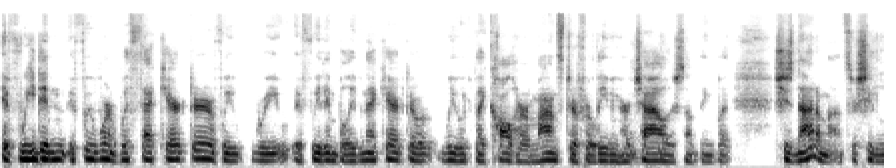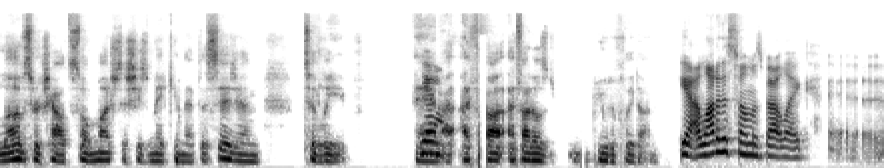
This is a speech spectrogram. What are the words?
if we didn't if we weren't with that character if we we if we didn't believe in that character we would like call her a monster for leaving her child or something. But she's not a monster. She loves her child so much that she's making that decision to leave and yeah. I, I thought i thought it was beautifully done. Yeah a lot of this film is about like uh,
